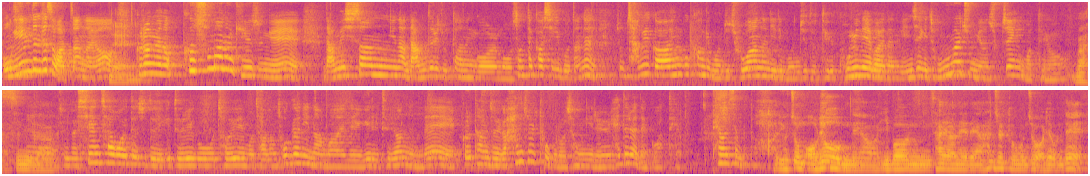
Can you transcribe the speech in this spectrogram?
오기 힘든 데서 왔잖아요. 네. 그러면 그 수많은 기회 중에 남의 시선이나 남들이 좋다는 걸 뭐 선택하시기보다는 좀 자기가 행복한 게 뭔지 좋아하는 일이 뭔지도 되게 고민해봐야 되는 게 인생이 정말 중요한 숙제인 것 같아요. 맞습니다. 음, 저희가 시행착오에 대해서도 얘기 드리고 저희의 뭐 작은 소견이나마 이제 얘기를 드렸는데 그렇다면 저희가 한 줄 톡으로 정리를 해드려야 될 것 같아요. 태연 쌤부터. 아, 이거 좀 어렵네요. 이번 사연에 대한 한 줄 톡은 좀 어려운데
